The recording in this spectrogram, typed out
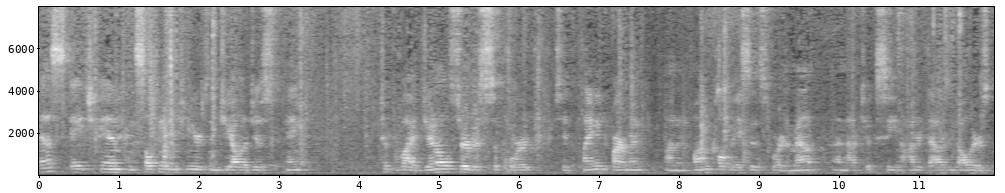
SHN Consulting Engineers and Geologists, Inc. to provide general service support to the planning department on an on-call basis for an amount uh, not to exceed $100,000,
